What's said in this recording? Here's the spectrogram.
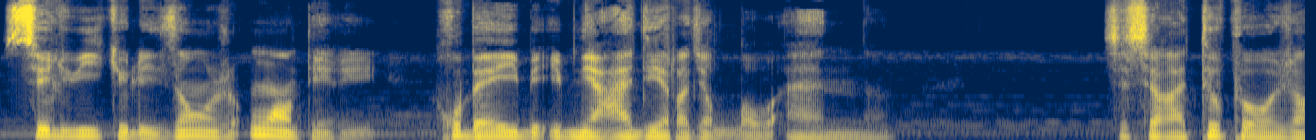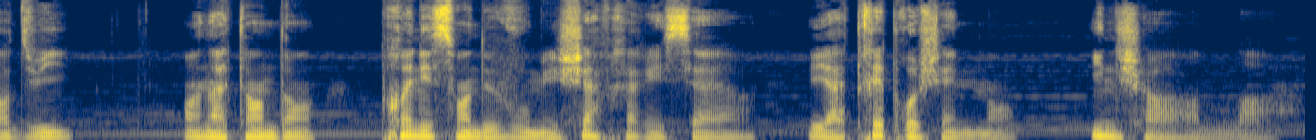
celui que les anges ont enterré, Khubayb ibn Adi radiallahu an. Ce sera tout pour aujourd'hui. En attendant, prenez soin de vous mes chers frères et sœurs, et à très prochainement, Inch'Allah.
